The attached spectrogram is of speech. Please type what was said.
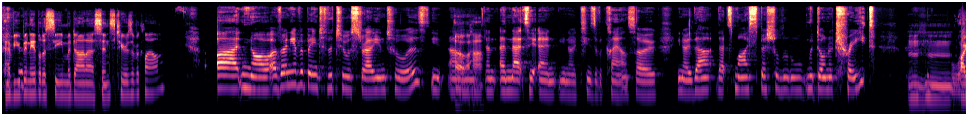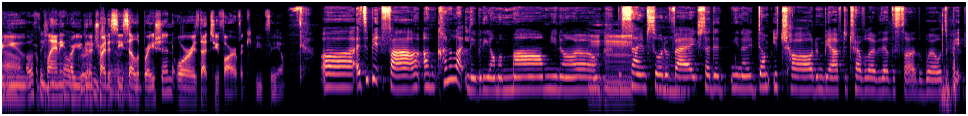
have you been able to see Madonna since Tears of a Clown? Uh, no, I've only ever been to the two Australian tours, um, Oh, uh-huh. and and that's it. And you know, Tears of a Clown. So you know that that's my special little Madonna treat. Mm-hmm. Wow. Are you Oh, so planning? saw are you going to try to see Celebration, or is that too far of a commute for you? Uh, it's a bit far. I'm kind of like Liberty. I'm a mum, you know, Mm-hmm. the same sort of age. So to, you know, dump your child and be able to travel over the other side of the world's a bit,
